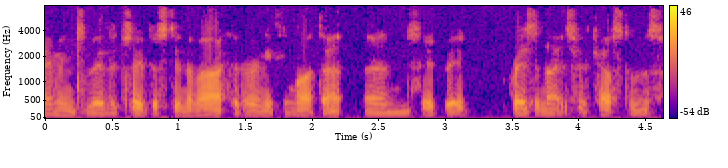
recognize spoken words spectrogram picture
aiming to be the cheapest in the market or anything like that, and it, it resonates with customers.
